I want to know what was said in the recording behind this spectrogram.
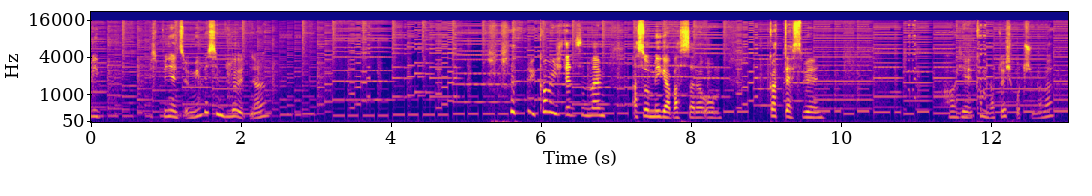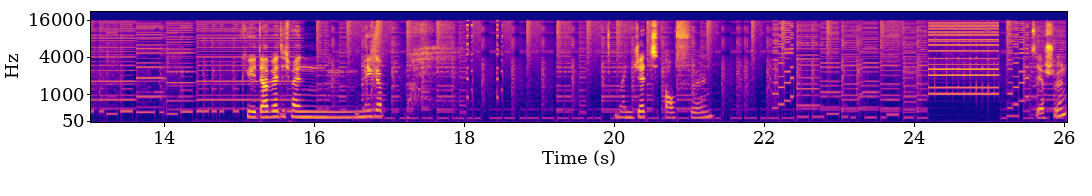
Wie... Ich bin jetzt irgendwie ein bisschen blöd, ne? Wie komme ich denn zu meinem... Achso, Megabuster da oben. Gottes Willen. Oh, hier kann man doch durchrutschen, oder? Okay, da werde ich meinen Mega... Mein Jet auffüllen. Sehr schön.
